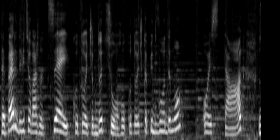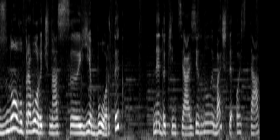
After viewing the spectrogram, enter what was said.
Тепер дивіться уважно, цей куточок до цього куточка підводимо. Ось так. Знову праворуч у нас е, є бортик. Не до кінця зігнули. Бачите, ось так.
